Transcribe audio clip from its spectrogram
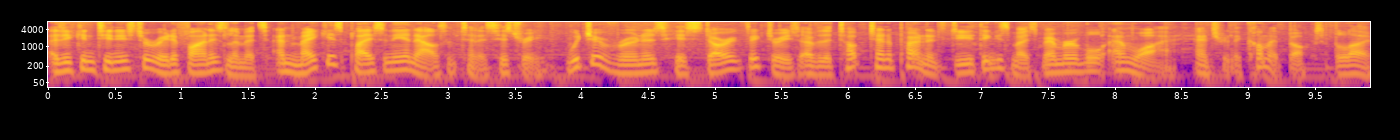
as he continues to redefine his limits and make his place in the annals of tennis history. Which of Rune's historic victories over the top 10 opponents do you think is most memorable and why? Answer in the comment box below.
